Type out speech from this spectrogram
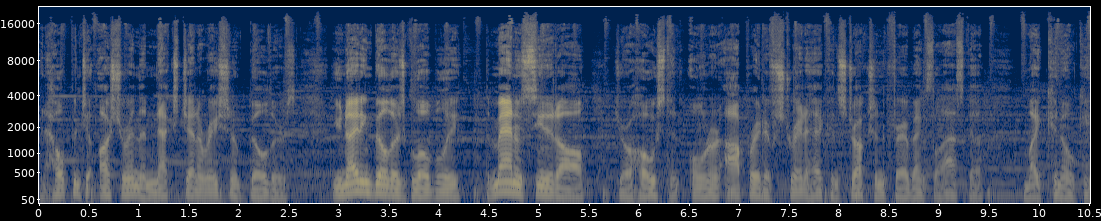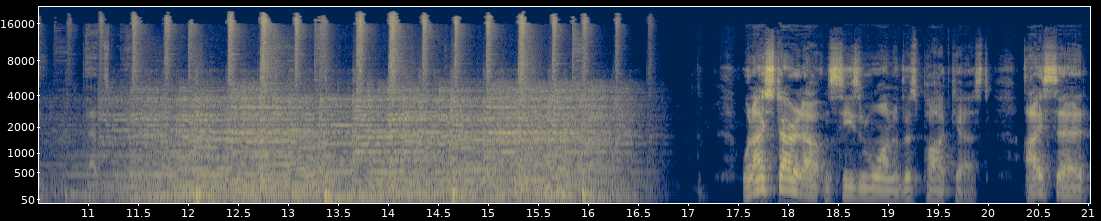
and helping to usher in the next generation of builders. Uniting builders globally, the man who's seen it all, your host and owner and operator of Straight Ahead Construction in Fairbanks, Alaska, Mike Knoche. That's me. When I started out in season one of this podcast, I said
